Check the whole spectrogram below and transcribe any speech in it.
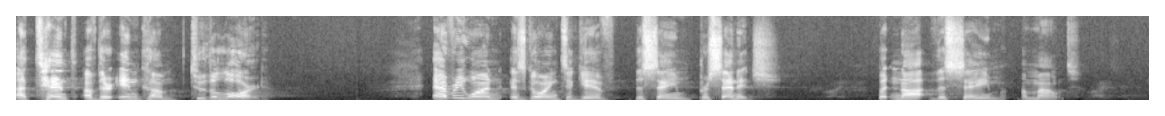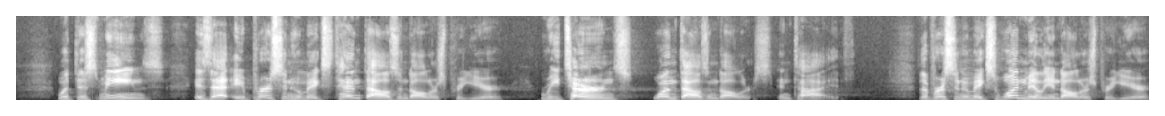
a tenth of their income to the Lord. Everyone is going to give the same percentage, but not the same amount. What this means is that a person who makes $10,000 per year returns $1,000 in tithe. The person who makes $1 million per year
